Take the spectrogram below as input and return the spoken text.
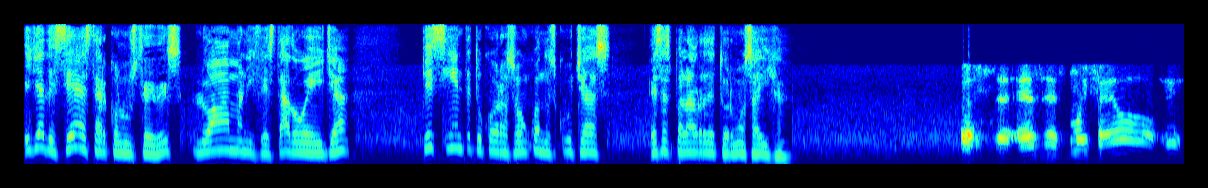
ella desea estar con ustedes, lo ha manifestado ella. ¿Qué siente tu corazón cuando escuchas esas palabras de tu hermosa hija? Pues es, es muy feo eh,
